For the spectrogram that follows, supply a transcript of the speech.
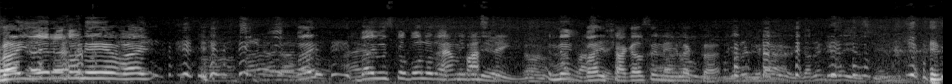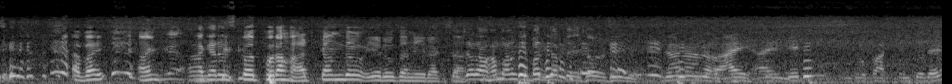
भाई ये रोजा नहीं है भाई। भाई भाई उसको बोलो रखने के लिए। नहीं भाई शक्ल से नहीं लगता। है भाई अंक- अगर उसको थोड़ा हाथ कम दो ये रोजा नहीं रखता। चलो हम आगे बंद करते हैं चलो ठीक है। No, no, no. I, I did do fasting today.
